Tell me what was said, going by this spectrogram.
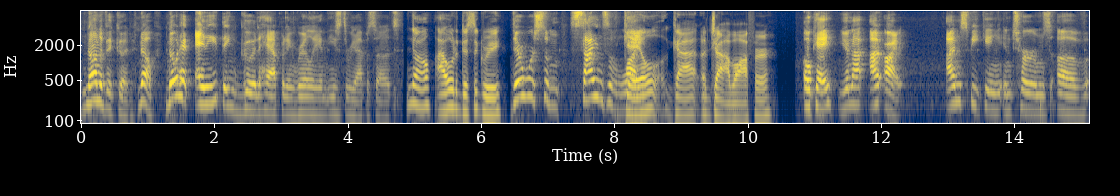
none of it good. No, no one had anything good happening really in these three episodes. No, I would disagree. There were some signs of light. Gail got a job offer. Okay, you're not. I, all right. I'm speaking in terms of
